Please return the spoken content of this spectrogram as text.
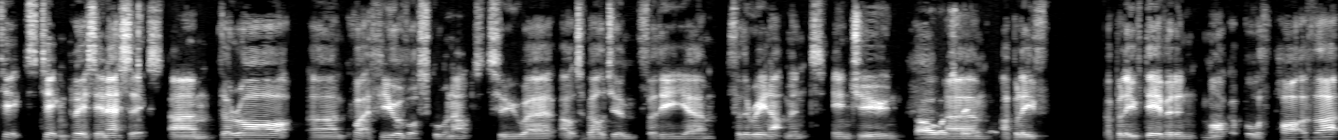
takes taking place in Essex. Um, there are um, quite a few of us going out to uh, out to Belgium for the um, for the reenactment in June. Oh, um, I believe I believe David and Mark are both part of that.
